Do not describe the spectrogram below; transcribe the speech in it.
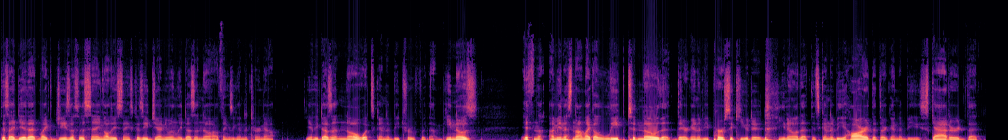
this idea that like Jesus is saying all these things because he genuinely doesn't know how things are going to turn out. You know, he doesn't know what's going to be true for them. He knows it's not. I mean, it's not like a leap to know that they're going to be persecuted. You know, that it's going to be hard, that they're going to be scattered, that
